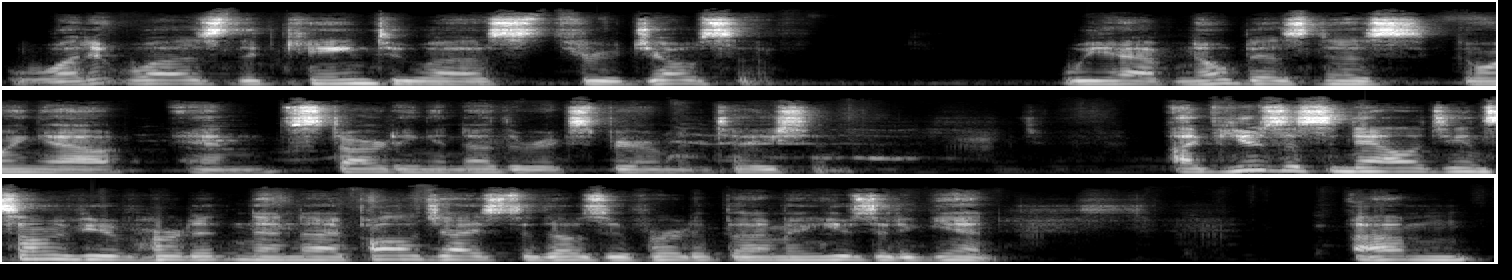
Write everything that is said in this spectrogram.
what it was that came to us through Joseph. We have no business going out and starting another experimentation. I've used this analogy, and some of you have heard it, and I apologize to those who've heard it, but I'm going to use it again. Um,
